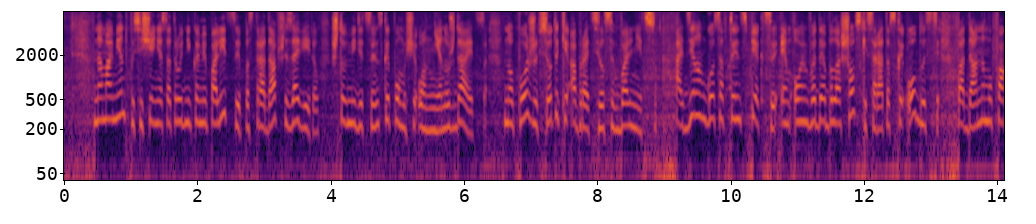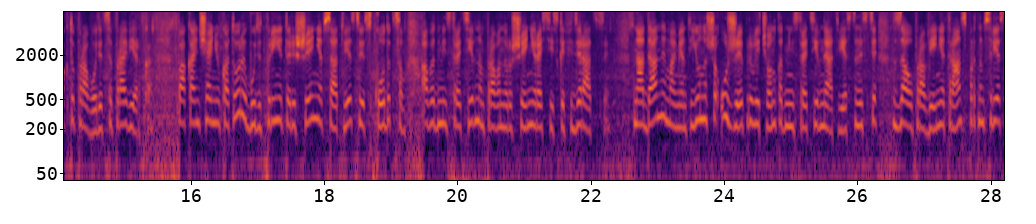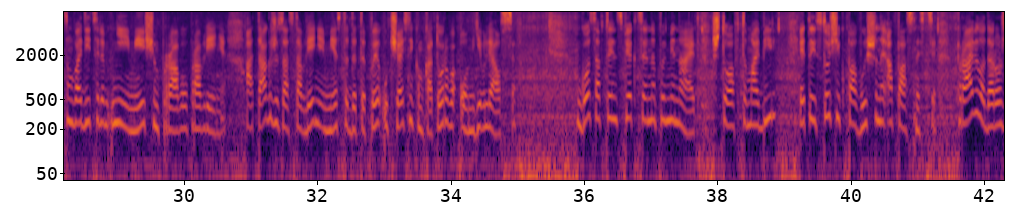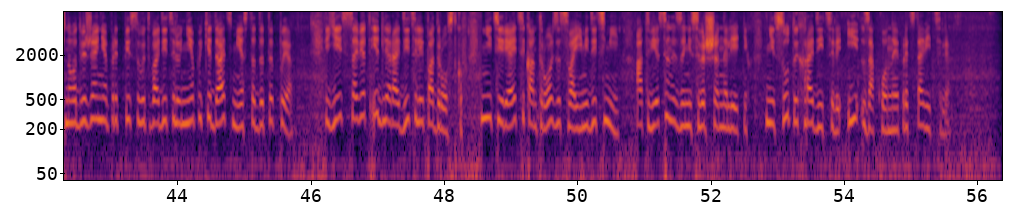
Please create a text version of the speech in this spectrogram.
На момент посещения сотрудниками полиции пострадавший заверил, что в медицинской помощи он не нуждается, но позже все-таки обратился в больницу. Отделом госавтоинспекции МОМВД Балашовской Саратовской области по данному факту проводится проверка, по окончанию которой будет принято решение в соответствии с Кодексом об административном правонарушении Российской Федерации. На данный момент юноша уже привлечен к административной ответственности за управление транспортным средством водителем, не имеющим права управления, а также за оставление места ДТП, участником которого он являлся. Госавтоинспекция напоминает, что автомобиль – это источник повышенной опасности. Правила дорожного движения предписывают водителю не покидать место ДТП. Есть совет и для родителей подростков. Не теряйте контроль за своими детьми. Ответственность за несовершеннолетних несут их родители и законные представители.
